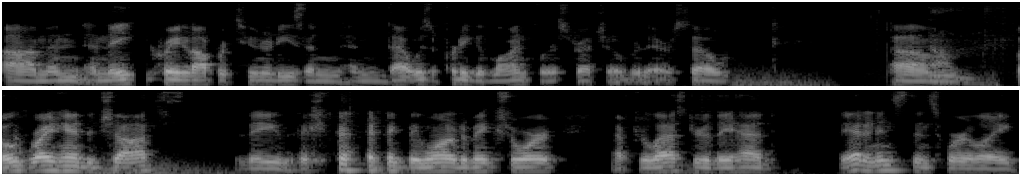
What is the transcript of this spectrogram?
um, and and they created opportunities, and and that was a pretty good line for a stretch over there. So. Um, um, both right-handed shots they, they I think they wanted to make sure after last year they had they had an instance where like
